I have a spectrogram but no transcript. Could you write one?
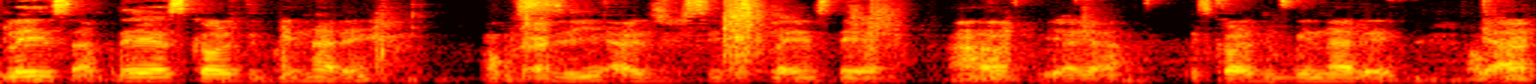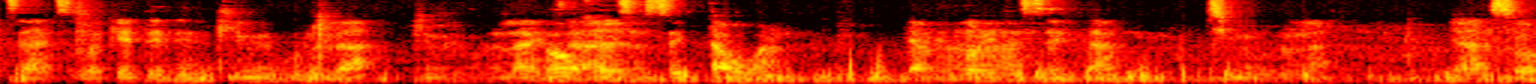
place up there is called the Binare. Okay. See, as you see the place there. Uh-huh. Yeah, yeah. It's called Binare. Yeah, Okay. it's, uh, it's located in Kimihurura. Kimihurura is Okay. uh, it's a sector one. Yeah, we call it a sector. Kimihurura. Yeah, so,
